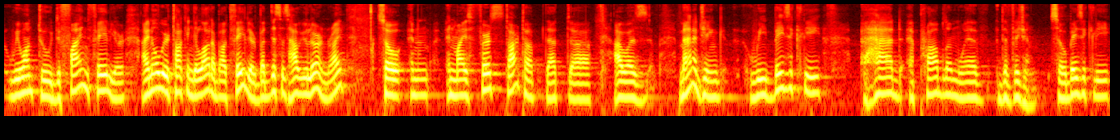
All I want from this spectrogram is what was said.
we want to define failure, I know we're talking a lot about failure, but this is how you learn, right? So in, in my first startup that uh, I was managing, we basically had a problem with the vision. So basically,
